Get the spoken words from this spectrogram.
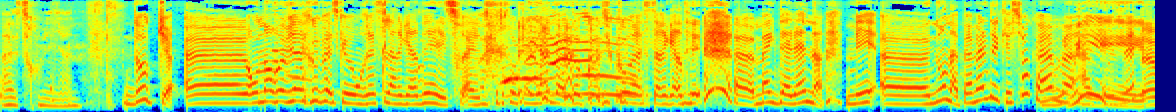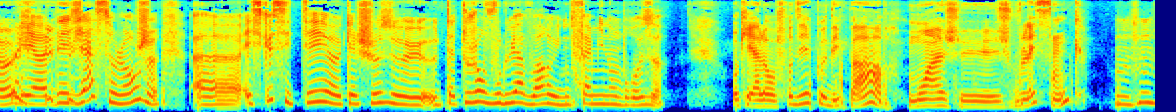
Ah, c'est trop mignonne. Donc, euh, on en revient, écoute, parce qu'on reste la regarder, elle est, trop- elle est trop, trop mignonne. Donc, euh, du coup, on reste à regarder euh, Magdalene. Mais euh, nous, on a pas mal de questions quand même Oui. à poser. Ah oui. Et déjà, Solange, euh, est-ce que c'était euh, quelque chose, euh, t'as toujours voulu avoir une famille nombreuse? Ok, alors, faut dire qu'au départ, moi, je, je voulais 5. Mhm.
